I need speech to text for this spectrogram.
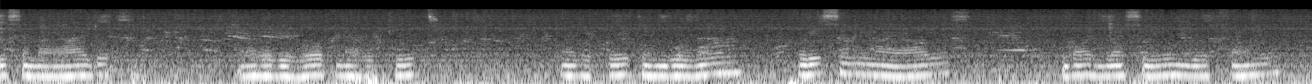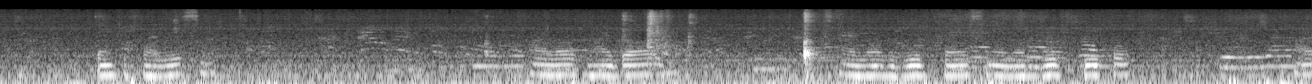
listen my audios never give up, never quit, never quit and go on. Listen my hours. God bless you and your family. Thank you for listening. I love my God. I love a good I love good people. I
